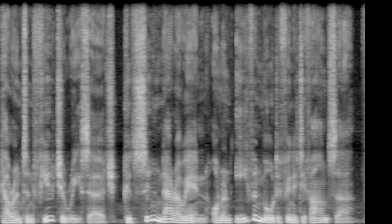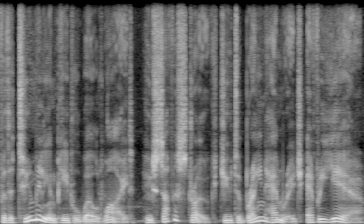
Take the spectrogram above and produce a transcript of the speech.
Current and future research could soon narrow in on an even more definitive answer for the 2 million people worldwide who suffer stroke due to brain hemorrhage every year.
